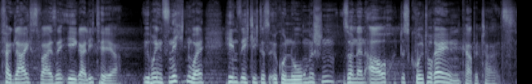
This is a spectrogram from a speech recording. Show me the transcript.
vergleichsweise egalitär. Übrigens nicht nur hinsichtlich des ökonomischen, sondern auch des kulturellen Kapitals.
